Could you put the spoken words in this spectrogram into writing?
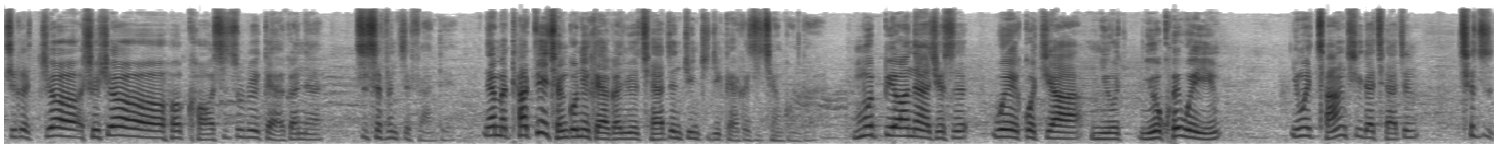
这个教学校和考试制度改革呢，知识分子反对。那么，他最成功的改革就是财政经济的改革是成功的。目标呢就是为国家扭扭亏为盈，因为长期的财政赤字，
